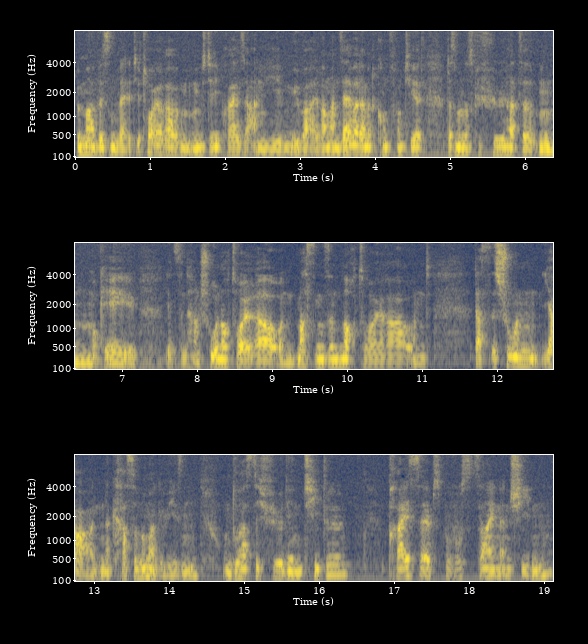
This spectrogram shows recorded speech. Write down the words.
immer wissen, werdet ihr teurer, müsst ihr die Preise anheben. Überall war man selber damit konfrontiert, dass man das Gefühl hatte, mh, hm, okay, jetzt sind Handschuhe noch teurer und Masken sind noch teurer und das ist schon ja eine krasse Nummer gewesen. Und du hast dich für den Titel Preis-Selbstbewusstsein entschieden.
